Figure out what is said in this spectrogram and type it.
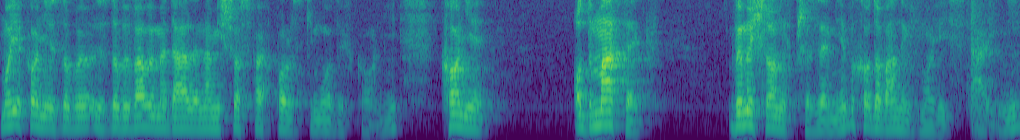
moje konie zdoby, zdobywały medale na Mistrzostwach Polski Młodych Koni. Konie od matek wymyślonych przeze mnie, wyhodowanych w mojej stajni,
